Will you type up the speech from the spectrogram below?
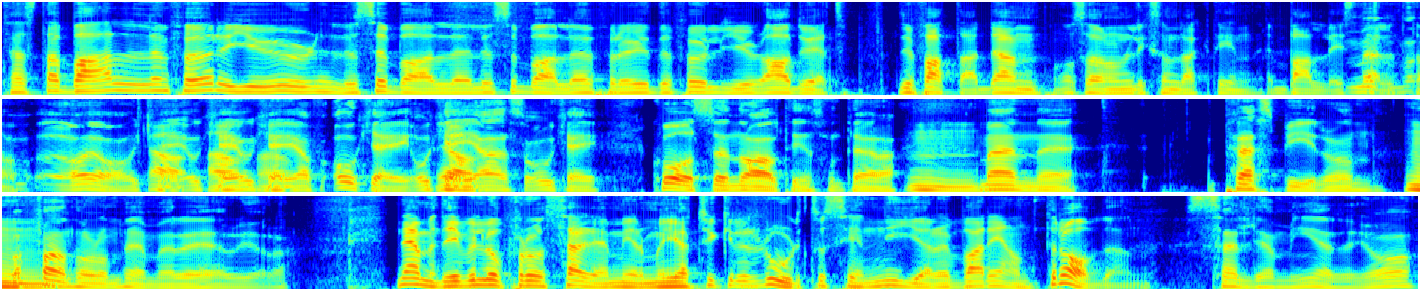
testa ballen före jul, Lusseballe, Lusseballe, fröjdefull jul. Ja du vet, du fattar den. Och så har de liksom lagt in balle istället Men, ja, ja, okej, okej, okej, okej, okej, alltså okej. Kåsen och allting sånt där. Mm. Men eh, Pressbyrån, Mm. vad fan har de här med det här att göra? Nej men det är väl för att sälja mer, men jag tycker det är roligt att se nyare varianter av den. Sälja mer, ja.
